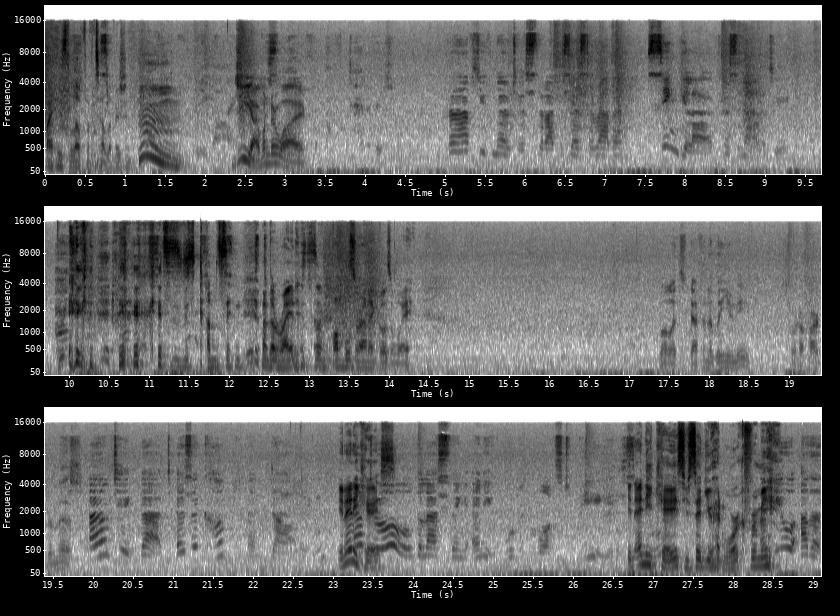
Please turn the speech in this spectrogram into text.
by his love of television. Hmm. Gee, I wonder why. Perhaps you've noticed that I possess a rather singular personality. it just comes in on the right, it bubbles around and goes away. Well, it's definitely unique. Sort of hard to miss. I'll take that as a compliment, darling. In any After case, all, the last thing any woman wants to be in any case, you said you had work for me. A me. few other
